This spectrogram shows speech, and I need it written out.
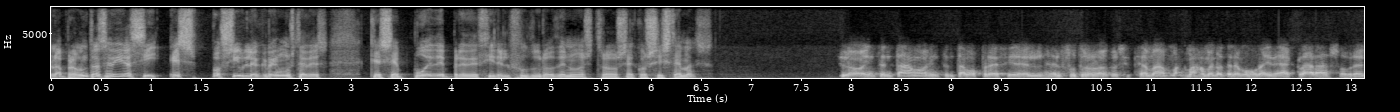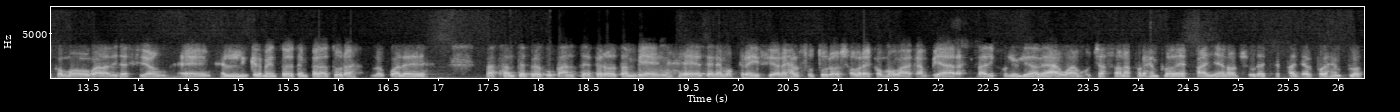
La pregunta sería si es posible, ¿creen ustedes que se puede predecir el futuro de nuestros ecosistemas? Lo intentamos, intentamos predecir el, futuro de los ecosistemas. Más o menos tenemos una idea clara sobre cómo va la dirección en el incremento de temperatura, lo cual es bastante preocupante, pero también eh, tenemos predicciones al futuro sobre cómo va a cambiar la disponibilidad de agua en muchas zonas, por ejemplo, de España, ¿no? El sureste español, por ejemplo,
